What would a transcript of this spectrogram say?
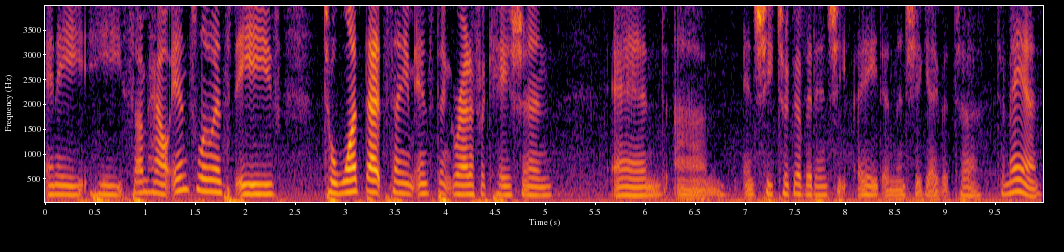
And he, he somehow influenced Eve to want that same instant gratification. And, um, and she took of it and she ate and then she gave it to, to man.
